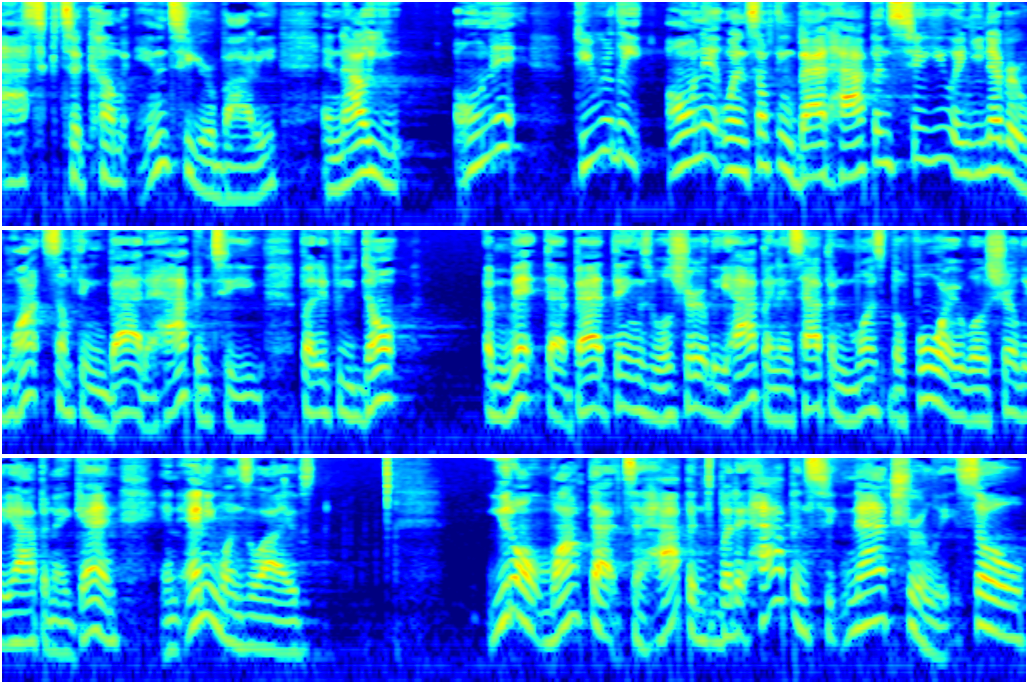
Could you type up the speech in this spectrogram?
ask to come into your body and now you own it? Do you really own it when something bad happens to you and you never want something bad to happen to you? But if you don't admit that bad things will surely happen. It's happened once before, it will surely happen again in anyone's lives. You don't want that to happen, but it happens naturally. So,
